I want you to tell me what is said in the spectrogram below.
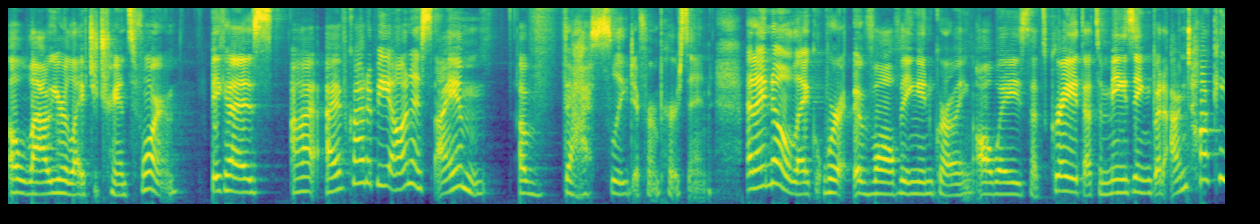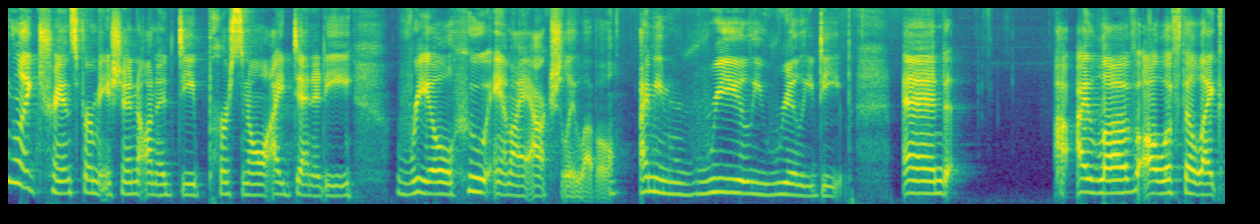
allow your life to transform? Because I, I've got to be honest, I am a vastly different person. And I know like we're evolving and growing always. That's great. That's amazing. But I'm talking like transformation on a deep personal identity, real who am I actually level. I mean, really, really deep. And I love all of the like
